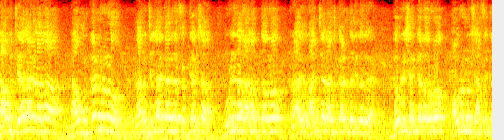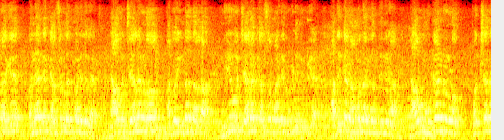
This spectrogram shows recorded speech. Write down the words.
ನಾವು ಚೇಲಾಗಳಲ್ಲ ನಾವು ಮುಖಂಡರುಗಳು. ನಾನು ಜಿಲ್ಲಾ ಕಾಂಗ್ರೆಸ್ ಅಧ್ಯಕ್ಷ ಮುರಳೀಧರ್ ಆಲಪ್ನವರು ರಾಜ್ಯ ರಾಜಕಾರಣದಲ್ಲಿದ್ದಾರೆ. ಗೌರಿಶಂಕರ್ ಅವರು ಅವರನ್ನು ಶಾಸಕರಾಗಿ ಅನೇಕ ಕೆಲಸಗಳನ್ನು ಮಾಡಿದ್ದಾರೆ. ನಾವು ಚೇಲಗಳು ಅಥವಾ ಇನ್ನೊಂದಲ್ಲ, ನೀವು ಚೇಲ ಕೆಲಸ ಮಾಡಿ ರೂಢಿ ನಿಮಗೆ. ಅದಕ್ಕೆ ನಮ್ಮನ್ನ ಅಂತಿದ್ದೀರಾ ನಾವು ಮುಖಂಡರುಗಳು, ಪಕ್ಷದ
